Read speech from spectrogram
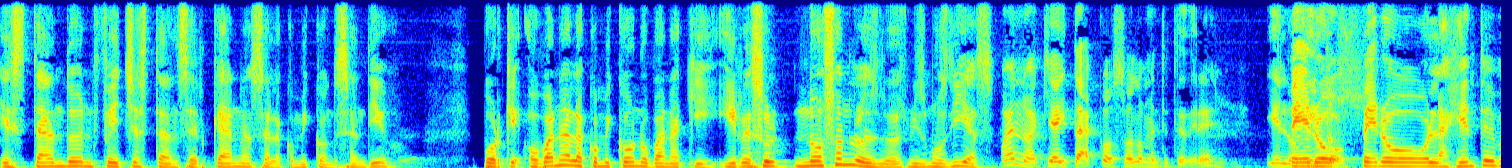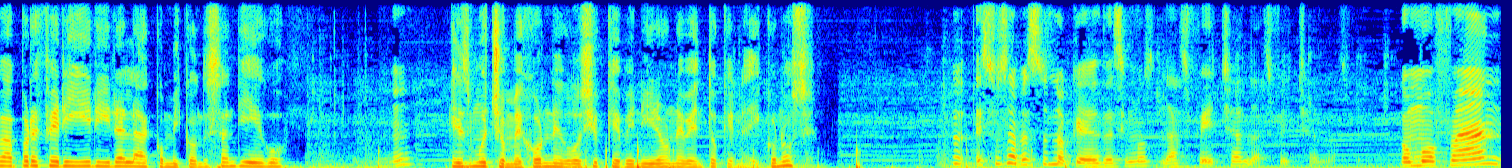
estando en fechas tan cercanas a la Comic Con de San Diego. Porque o van a la Comic Con o van aquí. Y result- no son los, los mismos días. Bueno, aquí hay tacos, solamente te diré. Y Pero, pero la gente va a preferir ir a la Comic Con de San Diego. Es mucho mejor negocio que venir a un evento que nadie conoce. Eso es a veces lo que decimos, las fechas, las fechas, las fechas. Como fan,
